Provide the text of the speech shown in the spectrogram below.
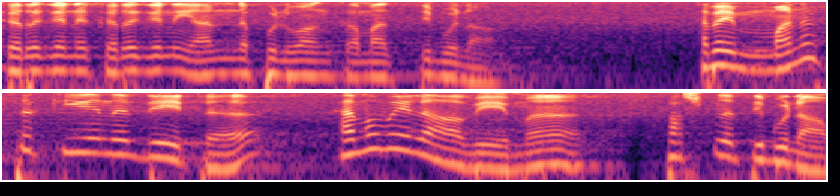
කරගෙන කරගෙන යන්න පුළුවන්කමක් තිබුණා. හැබැයි මනස කියන දෙයට හැම වෙලාවෙම ප්‍රශ්න තිබුණා.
